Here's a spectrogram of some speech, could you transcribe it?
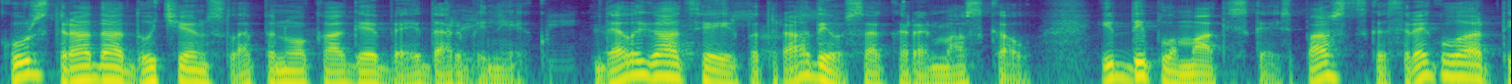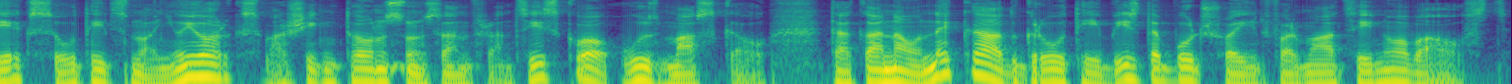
kur strādā dučiem slepeno KGB darbinieku. Delegācija ir pat radiosakara ar Maskavu. Ir diplomātiskais pasts, kas regulāri tiek sūtīts no Ņujorkas, Vašingtonas un Sanfrancisko uz Maskavu, tā kā nav nekādu grūtību izdabūt šo informāciju no valsts.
